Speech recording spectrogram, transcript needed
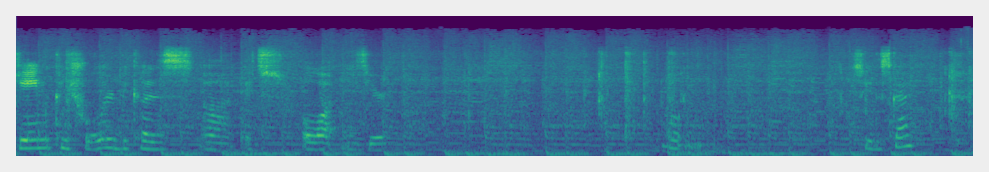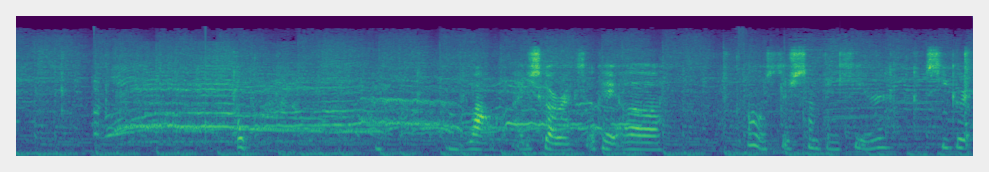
game controller because uh, it's a lot easier. Oh. See this guy? Oh. Wow, I just got wrecked. Okay, uh... Oh, so there's something here. Secret...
